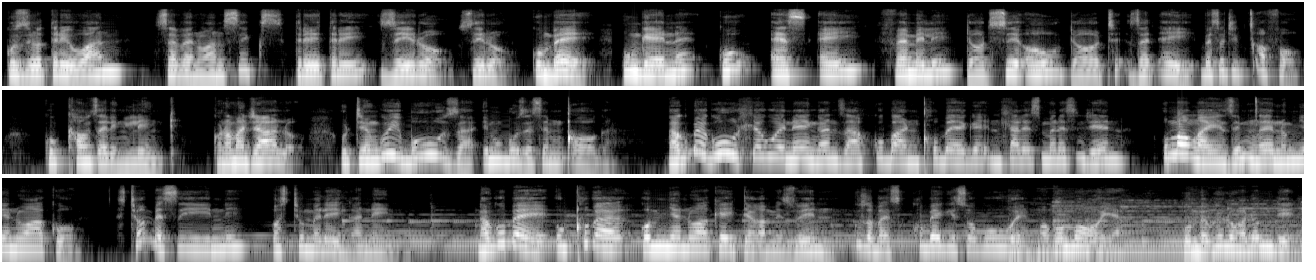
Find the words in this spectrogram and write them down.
ku 031 716 3300 kumbe ungene ku safamily.co.za bese uthi cofo ku counseling link. Khona manjalo udinga uyibuza imibuzo esemqoka. Ngakube kuhle kuwe nezingane zakho kuba niqhubeke nihlale esimene sinjena. Uma ungayenzi imingcele nomyeni wakho, sithombe sini osithumele einganeni. Ngakube ukuqhubeka komnyeni wakhe ezidakamizweni kuzoba isikhubekiso kuwe ngokomoya kumbe kwilunga lomndeni.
